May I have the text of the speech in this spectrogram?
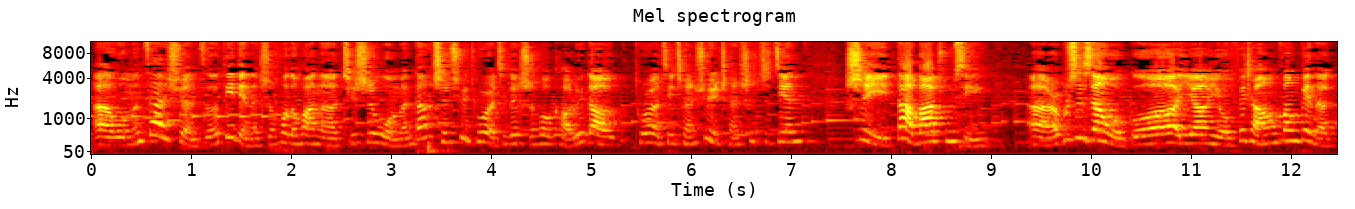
呃，我们在选择地点的时候的话呢，其实我们当时去土耳其的时候，考虑到土耳其城市与城市之间是以大巴出行，呃，而不是像我国一样有非常方便的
